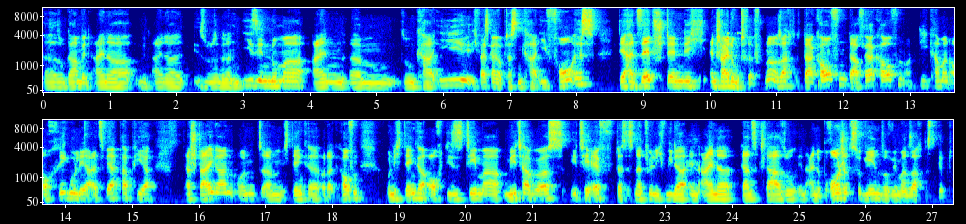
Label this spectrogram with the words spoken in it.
äh, sogar mit einer, mit einer sogenannten ISIN-Nummer ein, ähm, so ein KI, ich weiß gar nicht, ob das ein KI-Fonds ist, der halt selbstständig Entscheidungen trifft. Ne? Und sagt, da kaufen, da verkaufen und die kann man auch regulär als Wertpapier ersteigern und ähm, ich denke, oder kaufen. Und ich denke auch dieses Thema Metaverse ETF, das ist natürlich wieder in eine, ganz klar so in eine Branche zu gehen, so wie man sagt, es gibt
